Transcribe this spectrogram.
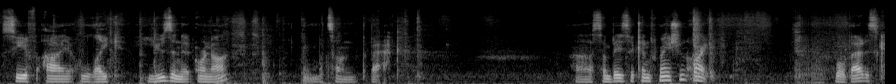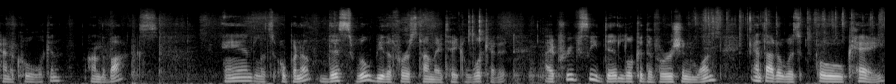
see if I like using it or not. And what's on the back? Uh, some basic information. All right. Well, that is kind of cool looking on the box. And let's open up. This will be the first time I take a look at it. I previously did look at the version 1 and thought it was okay.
